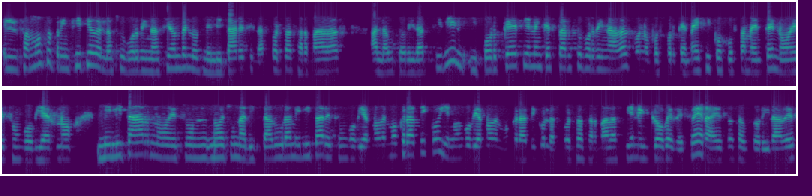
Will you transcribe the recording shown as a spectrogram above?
el famoso principio de la subordinación de los militares y las Fuerzas Armadas a la autoridad civil. ¿Y por qué tienen que estar subordinadas? Bueno, pues porque México justamente no es un gobierno militar, no es un no es una dictadura militar, es un gobierno democrático y en un gobierno democrático las Fuerzas Armadas tienen que obedecer a esas autoridades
